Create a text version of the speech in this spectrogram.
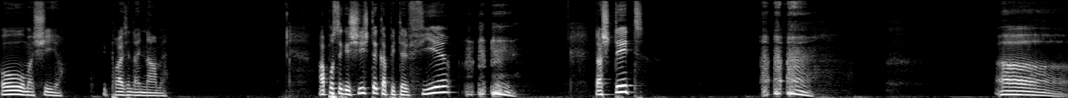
Oh Mashiach, wir preisen deinen Namen. Apostelgeschichte Kapitel 4, da steht, Ah,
